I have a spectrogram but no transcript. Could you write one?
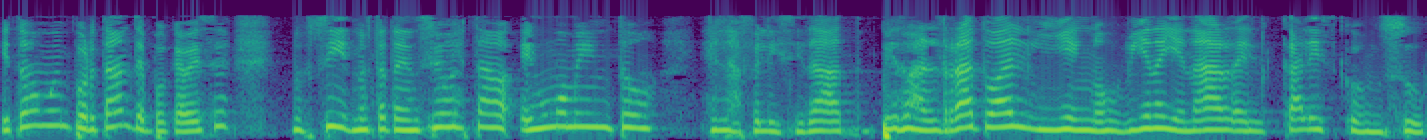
Esto es muy importante porque a veces, sí, nuestra atención está en un momento en la felicidad, pero al rato alguien nos viene a llenar el cáliz con su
